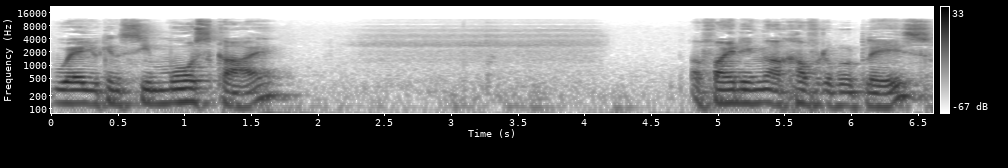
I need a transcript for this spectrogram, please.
where you can see more sky, uh, finding a comfortable place,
